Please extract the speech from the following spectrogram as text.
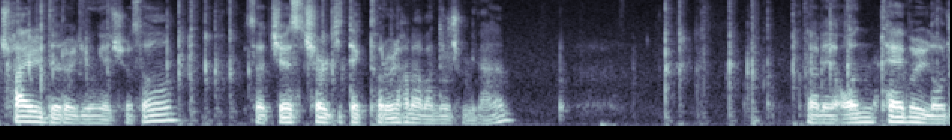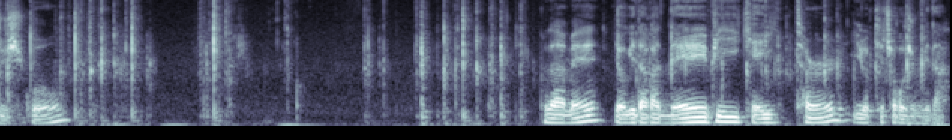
child를 이용해 주셔서 그래서 제스처 디텍터를 하나 만들어 줍니다. 그 다음에 on 탭을 넣어주시고 그 다음에 여기다가 navigator 이렇게 적어줍니다.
